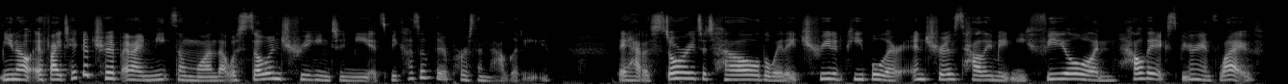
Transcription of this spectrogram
You know, if I take a trip and I meet someone that was so intriguing to me, it's because of their personality. They had a story to tell, the way they treated people, their interests, how they made me feel, and how they experienced life.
